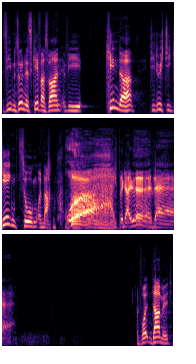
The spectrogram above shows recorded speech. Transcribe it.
sieben Söhne des Käfers waren wie Kinder, die durch die Gegend zogen und machten, ich bin der Löwe. Und wollten damit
